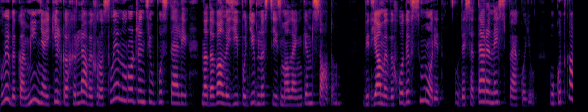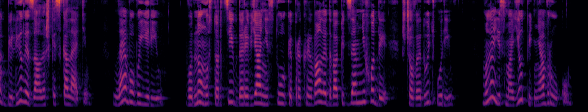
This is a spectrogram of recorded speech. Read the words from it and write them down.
Глиби каміння і кілька хирлявих рослин, уродженців пустелі, надавали їй подібності із маленьким садом. Від ями виходив сморід, удесятерений спекою, у кутках біліли залишки скелетів, левовий рів. В одному з торців дерев'яні стулки прикривали два підземні ходи, що ведуть у рів. Мулей Ісмаїл підняв руку.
